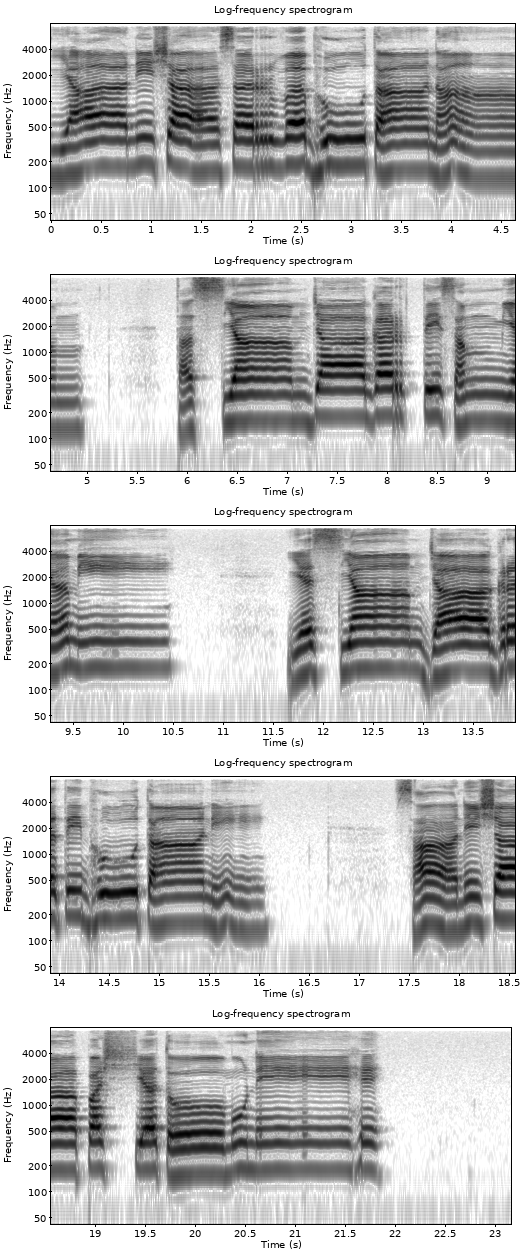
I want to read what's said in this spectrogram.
या निशा सर्वभूतानां तस्यां जागर्ति संयमी। यस्यां जागृतिभूतानि सा निशा पश्यतो मुनेः।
